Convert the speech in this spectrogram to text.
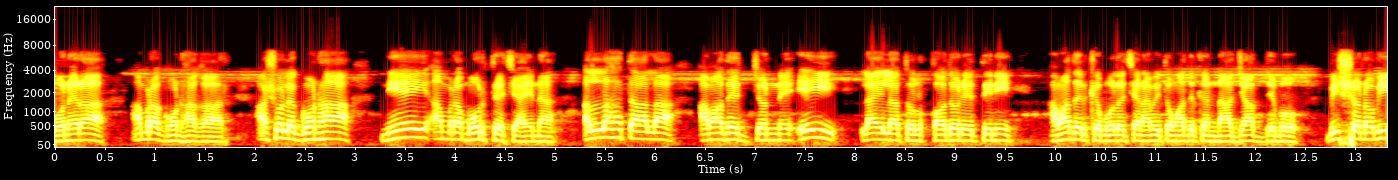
বোনেরা, আমরা গণহাগার আসলে গণহা নিয়েই আমরা মরতে চাই না। আল্লাহ তাআলা আমাদের জন্য এই লাইলাতুল কদরে তিনি আমাদেরকে বলেছেন, আমি তোমাদেরকে নাজাদ দেব। বিশ্ব নবী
